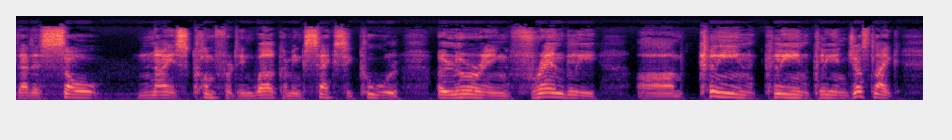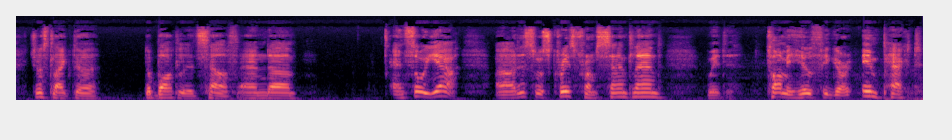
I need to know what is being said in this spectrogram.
that is so nice, comforting, welcoming, sexy, cool, alluring, friendly um, clean, clean, clean, just like just like the the bottle itself. And uh, and so yeah, uh, this was Chris from Scentland with Tommy Hilfiger Impact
